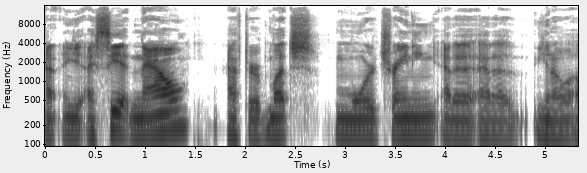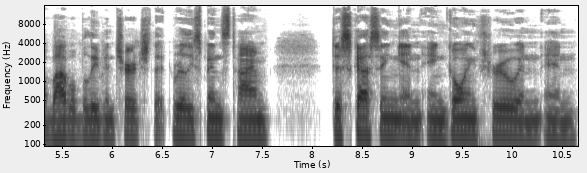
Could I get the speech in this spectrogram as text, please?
I, I see it now after much more training at a at a you know a Bible believing church that really spends time discussing and and going through and and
